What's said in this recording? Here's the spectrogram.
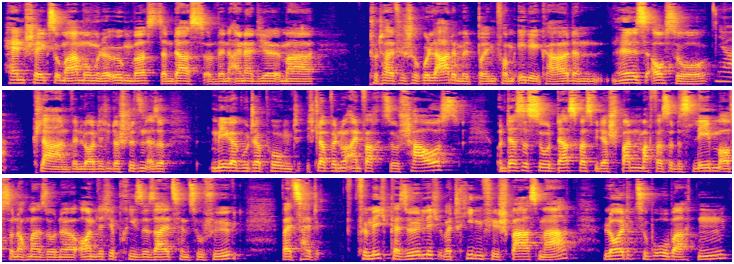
Handshakes, Umarmung oder irgendwas, dann das. Und wenn einer dir immer total viel Schokolade mitbringt vom Edeka, dann ne, ist auch so Ja. klar. Und wenn Leute dich unterstützen, also mega guter Punkt. Ich glaube, wenn du einfach so schaust, und das ist so das, was wieder spannend macht, was so das Leben auch so nochmal so eine ordentliche Prise Salz hinzufügt, weil es halt für mich persönlich übertrieben viel Spaß macht, Leute zu beobachten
